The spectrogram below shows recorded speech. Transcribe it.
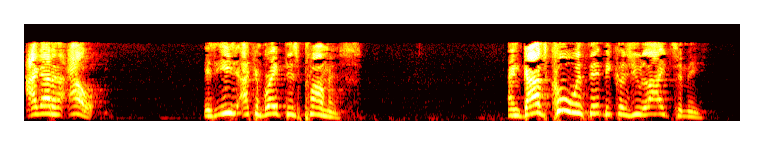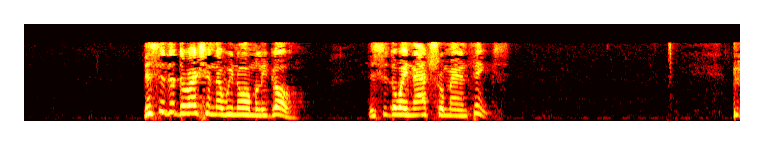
I got an out. It's easy I can break this promise. And God's cool with it because you lied to me. This is the direction that we normally go. This is the way natural man thinks.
